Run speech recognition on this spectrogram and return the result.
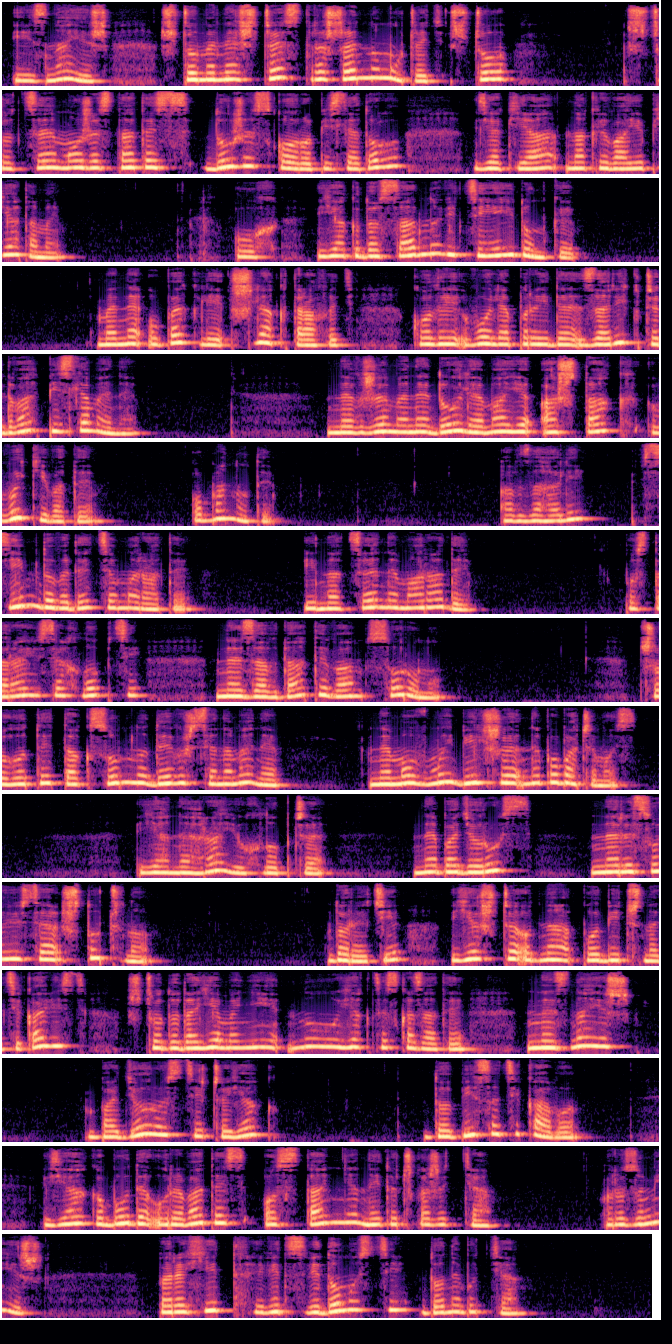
І знаєш, що мене ще страшенно мучить, що що це може статись дуже скоро після того, як я накиваю п'ятами. Ох, як досадно від цієї думки. Мене у пеклі шлях трафить, коли воля прийде за рік чи два після мене. Невже мене доля має аж так виківати, обманути? А взагалі всім доведеться вмирати, і на це нема ради. Постараюся, хлопці, не завдати вам сорому. Чого ти так сумно дивишся на мене, немов ми більше не побачимось? Я не граю, хлопче, не бадьорусь, не рисуюся штучно. До речі, є ще одна побічна цікавість, що додає мені, ну, як це сказати, не знаєш бадьорості чи як? До біса цікаво, як буде уриватись остання ниточка життя. Розумієш, перехід від свідомості до небуття.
